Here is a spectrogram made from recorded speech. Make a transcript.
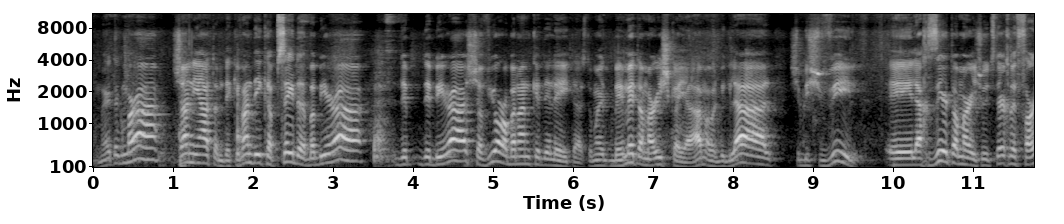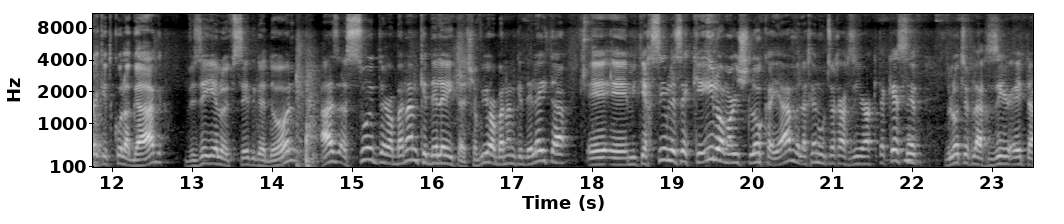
אומרת הגמרא, שאני אטם, דכיוון דאיכא פסיידא בבירה, דבירה שוויו רבנן כדלייתא. זאת אומרת, באמת המריש קיים, אבל בגלל שבשביל אה, להחזיר את המריש הוא יצטרך לפרק את כל הגג, וזה יהיה לו הפסד גדול, אז עשו את רבנן כדלייתא, שוויו רבנן כדלייתא, אה, אה, מתייחסים לזה כאילו המריש לא קיים, ולכן הוא צריך להחזיר רק את הכסף, ולא צריך להחזיר את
